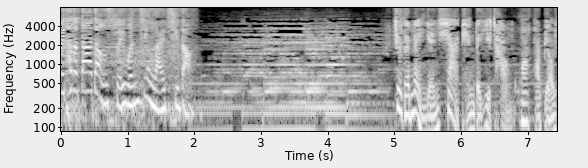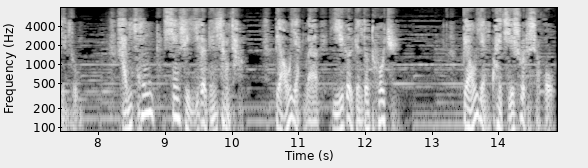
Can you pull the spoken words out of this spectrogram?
为他的搭档隋文静来祈祷。就在那年夏天的一场花滑表演中，韩聪先是一个人上场，表演了一个人的托举。表演快结束的时候，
